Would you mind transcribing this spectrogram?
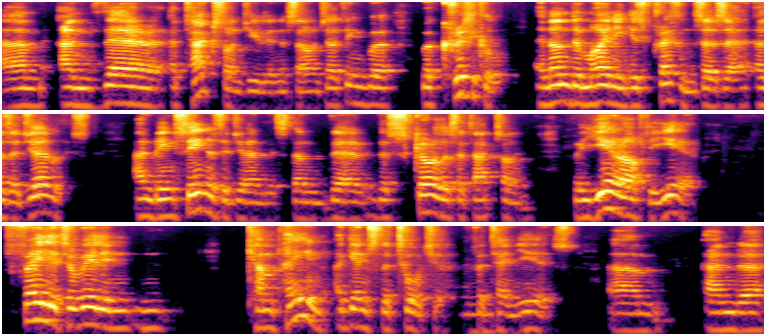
Um, and their attacks on Julian Assange, I think, were, were critical in undermining his presence as a, as a journalist and being seen as a journalist and the, the scurrilous attacks on him year after year. Failure to really campaign against the torture mm. for 10 years. Um, and uh,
